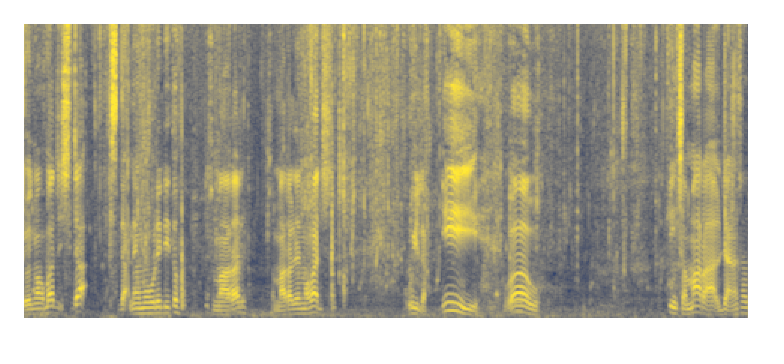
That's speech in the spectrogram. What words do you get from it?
Yun mga bads, isda. Isda na yung mahuli dito. Sa maral. Sa maral yan mga bads. Uy, laki. Wow. King sa maral. Diyan na sa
